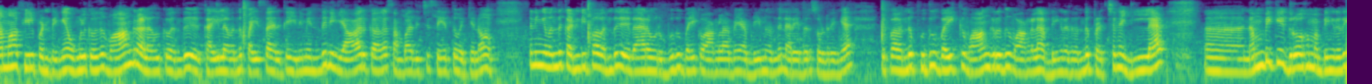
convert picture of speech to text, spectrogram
ஏமா ஃபீல் பண்ணுறீங்க உங்களுக்கு வந்து வாங்குற அளவுக்கு வந்து கையில் வந்து பைசா இருக்குது இனிமேல் வந்து நீங்கள் யாருக்காக சம்பாதிச்சு சேர்த்து வைக்கணும்? நீங்கள் வந்து கண்டிப்பாக வந்து வேறு ஒரு புது பைக் வாங்கலாமே அப்படின்னு வந்து நிறைய பேர் சொல்கிறீங்க இப்போ வந்து புது பைக் வாங்குறது வாங்கலை அப்படிங்கிறது வந்து பிரச்சனை இல்லை. நம்பிக்கை துரோகம் அப்படிங்கிறது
